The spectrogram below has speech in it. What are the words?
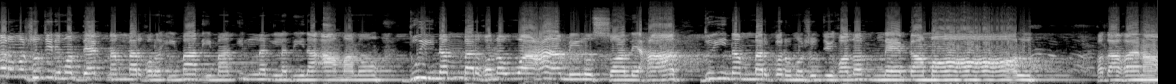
কর্মসূচির মধ্যে এক নাম্বার হলো ইমান ইমান ইল্লাল্লাযিনা আমানু। দুই নাম্বার হলো ওয়া আমিলুস সালিহাত। দুই নাম্বার কর্মসূচি হলো নেক আমল। কথা হয় না?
